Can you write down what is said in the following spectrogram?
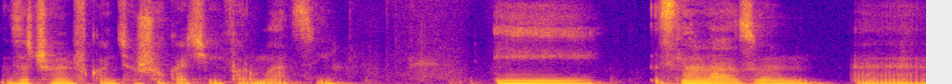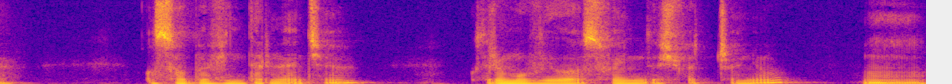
zacząłem w końcu szukać informacji i znalazłem e, osobę w internecie, które mówiły o swoim doświadczeniu Mm.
